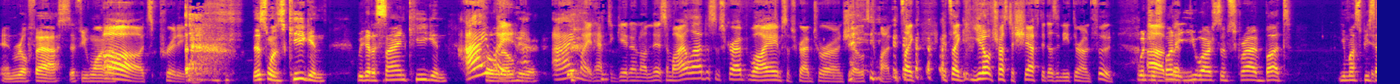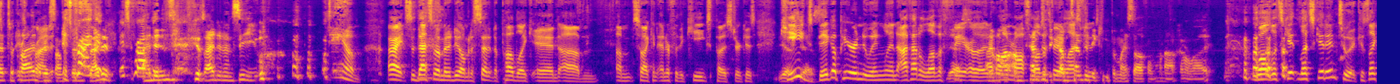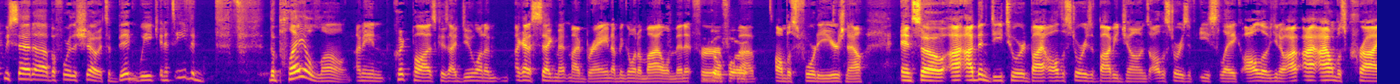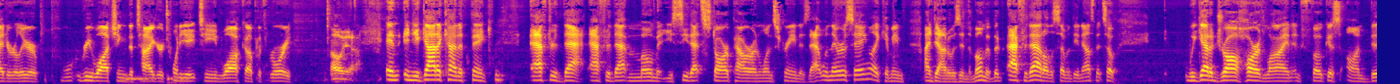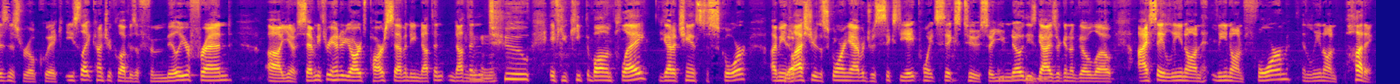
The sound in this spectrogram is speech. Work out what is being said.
And real fast, if you want. To oh, it's pretty. this one's Keegan we got to sign Keegan. I might, here. I, I, might have to get in on this. Am I allowed to subscribe? Well, I am subscribed to our own show. Let's come on. It's like it's like you don't trust a chef that doesn't eat their own food. Which is uh, funny. But, you are subscribed, but you must be set to private, private, or something. It's private. It's private. I because I didn't see you. Damn. All right, so that's what I'm going to do. I'm going to set it to public, and um, um, so I can enter for the Keegs poster because yes, Keegs yes. big up here in New England. I've had a love affair, yes. uh, on and off love affair. I'm tempted to keep it myself. I'm not gonna lie. well, let's get let's get into it because, like we said uh, before the show, it's a big week and it's even the play alone. I mean, quick pause because I do want to. I got to segment my brain. I've been going a mile a minute for, for uh, almost forty years now, and so I, have been detoured by all the stories of Bobby Jones, all the stories of East Lake, all of you know. I, I almost cried earlier rewatching the mm-hmm. Tiger 2018 walk up with Rory. Oh yeah, and and you got to kind of think after that, after that moment, you see that star power on one screen. Is that when they were saying like? I mean, I doubt it was in the moment, but after that, all of a sudden with the announcement, so we got to draw a hard line and focus on business real quick. East Lake Country Club is a familiar friend. Uh, you know, 7,300 yards, par 70, nothing, nothing mm-hmm. too. If you keep the ball in play, you got a chance to score. I mean, yep. last year the scoring average was 68.62. So you know these guys are going to go low. I say lean on lean on form and lean on putting.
